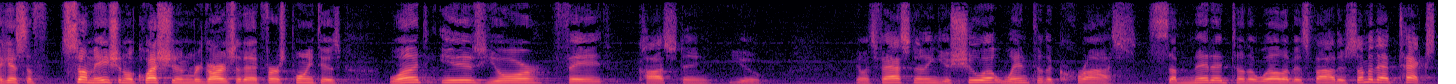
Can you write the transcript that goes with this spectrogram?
I guess the summational question in regards to that first point is what is your faith costing you? You know, it's fascinating. Yeshua went to the cross, submitted to the will of his Father. Some of that text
